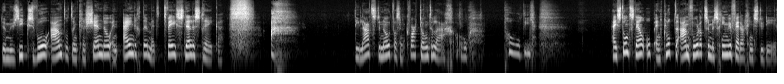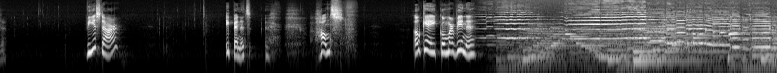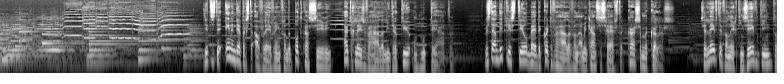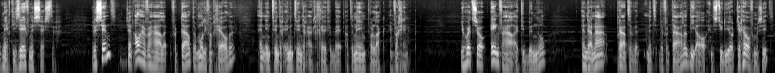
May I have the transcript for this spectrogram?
De muziek zwol aan tot een crescendo en eindigde met twee snelle streken. Ach, die laatste noot was een kwarttoon te laag. Oh, Poldy. Hij stond snel op en klopte aan voordat ze misschien weer verder ging studeren. Wie is daar? Ik ben het. Uh, Hans. Oké, kom maar binnen. Dit is de 31ste aflevering van de podcastserie Uitgelezen verhalen literatuur ontmoet theater. We staan dit keer stil bij de korte verhalen van de Amerikaanse schrijfster Carson McCullers. Zij leefde van 1917 tot 1967. Recent zijn al haar verhalen vertaald door Molly van Gelder en in 2021 uitgegeven bij Atheneum Polak en Van Gennep. Je hoort zo één verhaal uit die bundel en daarna praten we met de vertaler die al in de studio tegenover me zit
